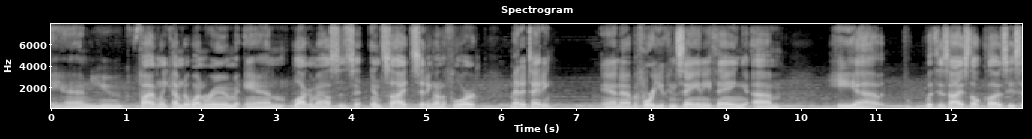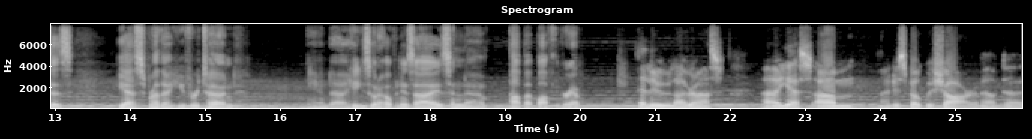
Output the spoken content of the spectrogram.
And you finally come to one room, and Lagermouse is inside, sitting on the floor, meditating. And uh, before you can say anything, um, he, uh, with his eyes still closed, he says, "Yes, brother, you've returned." And uh, he's going to open his eyes and uh, pop up off the ground. Hello, Lagermas. Uh, yes, um, I just spoke with Shar about uh,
